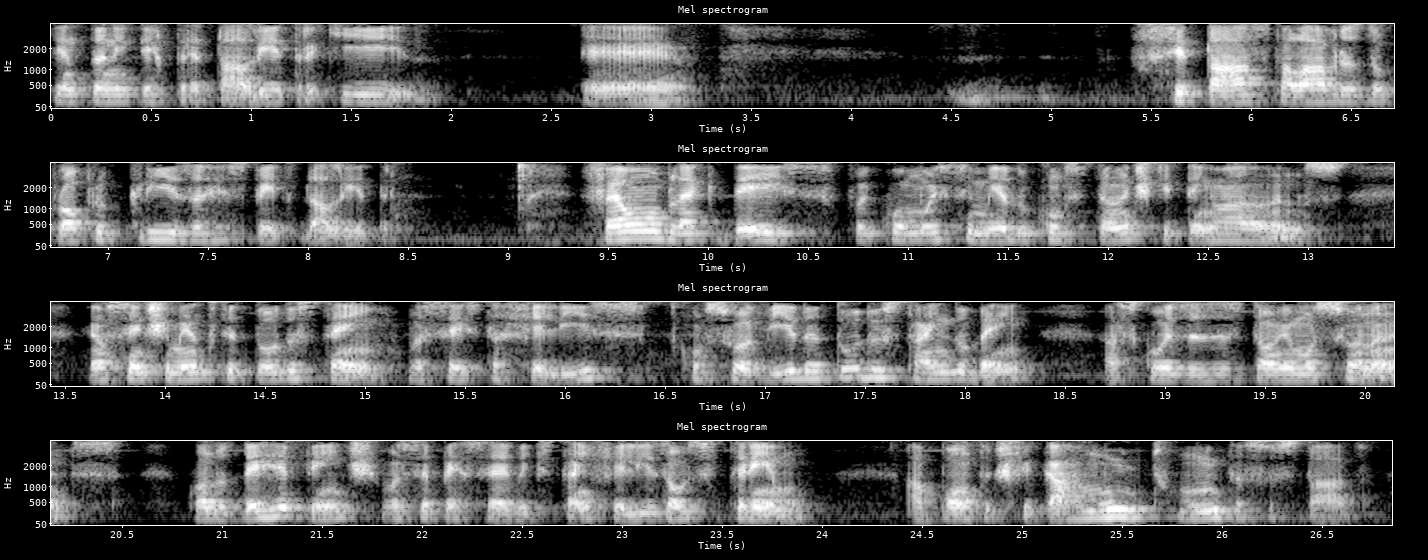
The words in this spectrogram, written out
tentando interpretar a letra aqui, é, citar as palavras do próprio Cris a respeito da letra. Fell on Black Days foi como esse medo constante que tenho há anos. É um sentimento que todos têm. Você está feliz com sua vida, tudo está indo bem, as coisas estão emocionantes. Quando de repente você percebe que está infeliz ao extremo, a ponto de ficar muito, muito assustado.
